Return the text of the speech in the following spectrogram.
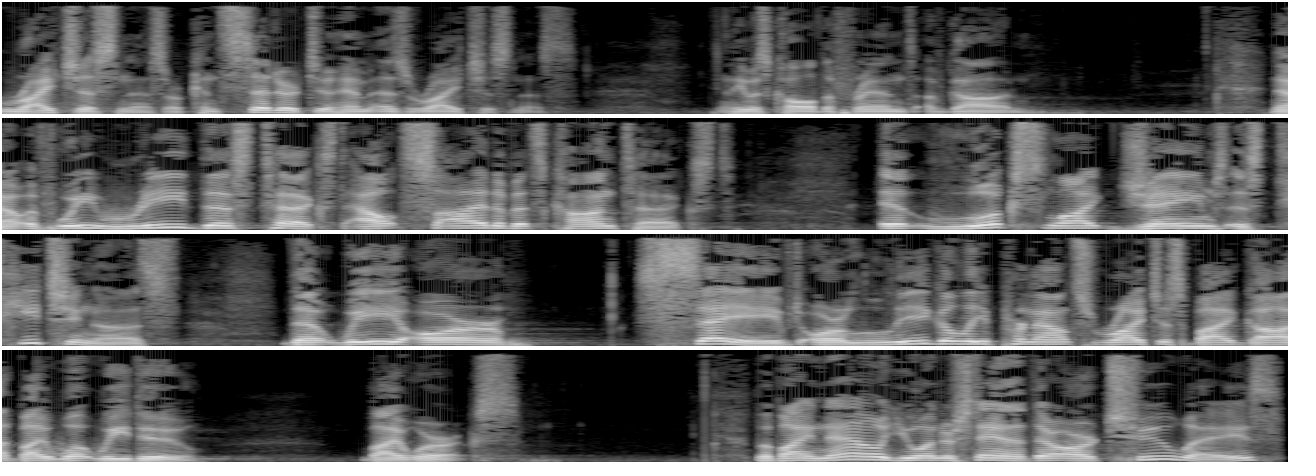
righteousness or considered to him as righteousness. And he was called the friend of God. Now, if we read this text outside of its context, it looks like James is teaching us that we are saved or legally pronounced righteous by God by what we do, by works. But by now you understand that there are two ways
